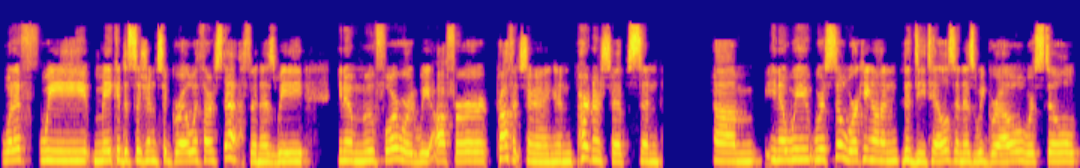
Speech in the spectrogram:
what if we make a decision to grow with our staff? And as we, you know, move forward, we offer profit sharing and partnerships and, um, you know, we, we're still working on the details. And as we grow, we're still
